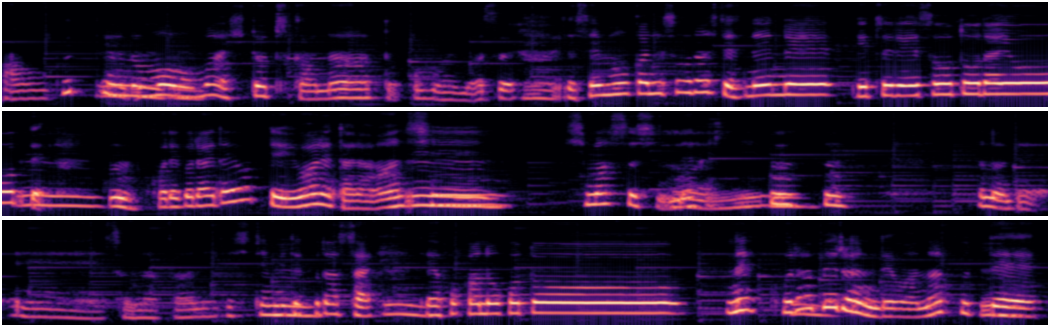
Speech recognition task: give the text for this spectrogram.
仰ぐっていうのも、まあ一つかなと思います。で専門家に相談して年齢月齢相当だよって、うん、これぐらいだよって言われたら安心しますしね。うん。うんなので、えー、そんな感じでしてみてください。うん、で他のことね比べるんではなくて、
